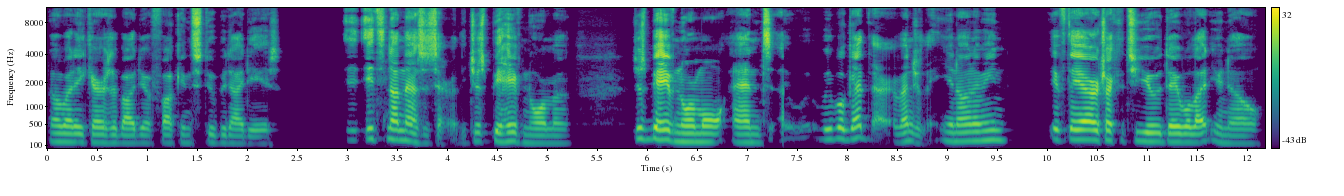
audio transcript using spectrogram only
Nobody cares about your fucking stupid ideas it's not necessarily. Just behave normal. Just behave normal and uh, we will get there eventually. You know what I mean? If they are attracted to you, they will let you know.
